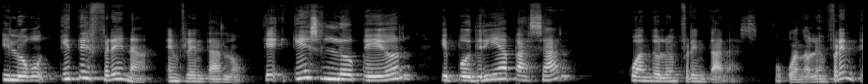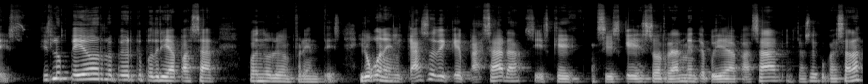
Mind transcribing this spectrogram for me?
Y luego, ¿qué te frena enfrentarlo? ¿Qué, ¿Qué es lo peor que podría pasar cuando lo enfrentaras o cuando lo enfrentes. ¿Qué es lo peor, lo peor que podría pasar cuando lo enfrentes? Y luego en el caso de que pasara, si es que, si es que eso realmente pudiera pasar, en caso de que pasara,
